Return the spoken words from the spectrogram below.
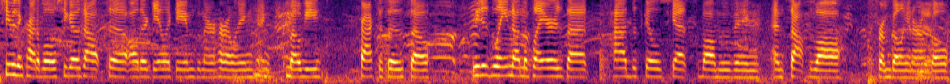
she was incredible. She goes out to all their Gaelic games and their hurling and camogie practices. So we just leaned on the players that had the skills to get the ball moving and stop the ball from going in our own Yeah. goal.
